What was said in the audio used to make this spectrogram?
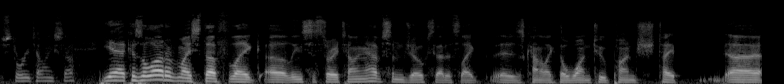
storytelling stuff? Yeah, because a lot of my stuff like uh, leans to storytelling. I have some jokes that it's like that is kind of like the one-two punch type uh,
